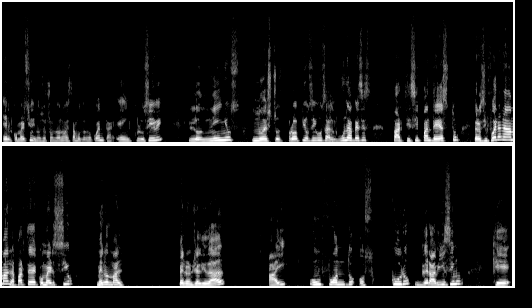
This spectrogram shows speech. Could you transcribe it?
el comercio y nosotros no nos estamos dando cuenta. E inclusive los niños, nuestros propios hijos, algunas veces participan de esto, pero si fuera nada más la parte de comercio, menos mal. Pero en realidad hay un fondo oscuro gravísimo que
